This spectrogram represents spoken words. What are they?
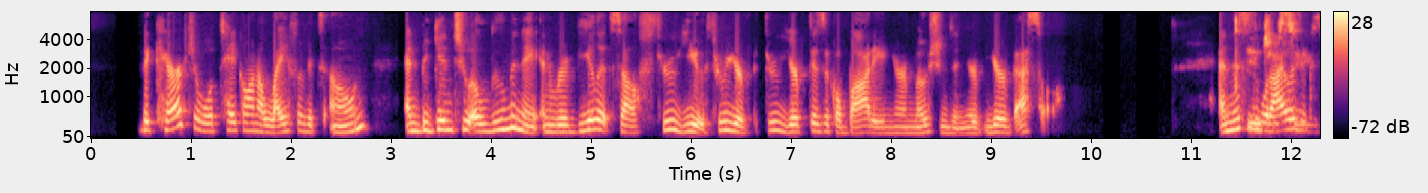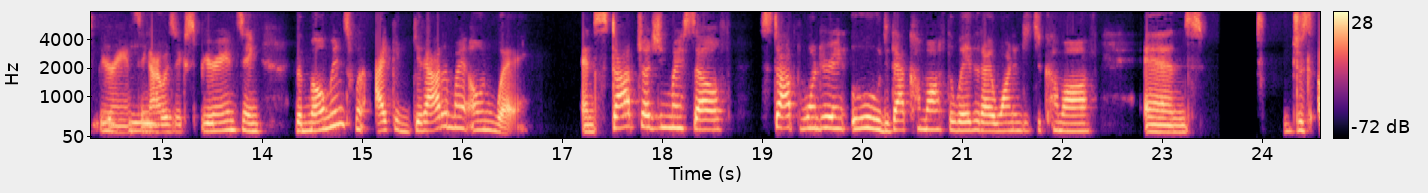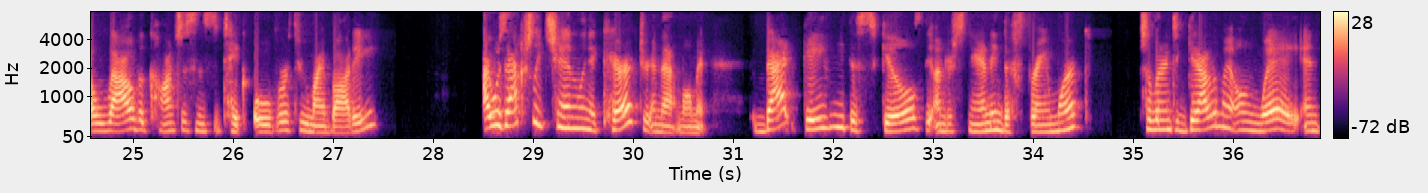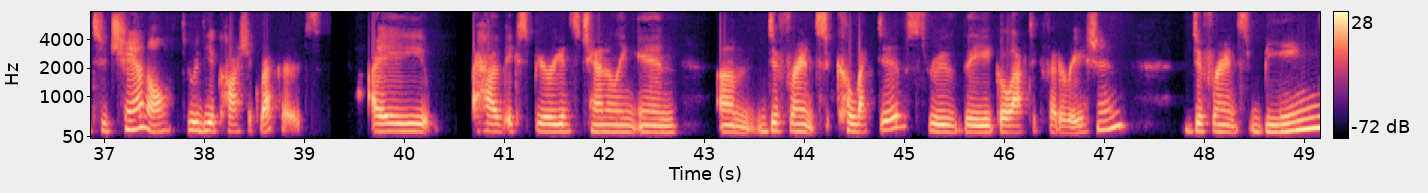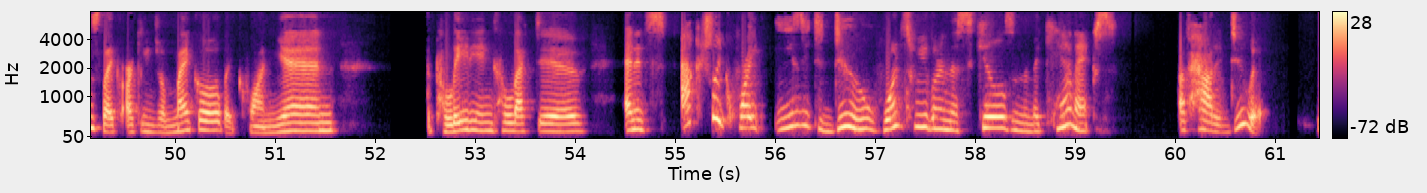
the character will take on a life of its own and begin to illuminate and reveal itself through you through your through your physical body and your emotions and your your vessel. And this is what i was experiencing. Mm-hmm. i was experiencing the moments when i could get out of my own way and stop judging myself stop wondering ooh did that come off the way that i wanted it to come off? and just allow the consciousness to take over through my body. I was actually channeling a character in that moment that gave me the skills, the understanding, the framework to learn to get out of my own way and to channel through the Akashic records. I have experienced channeling in um, different collectives through the Galactic Federation, different beings like Archangel Michael, like Kuan Yin, the Pleiadian Collective. And it's actually quite easy to do once we learn the skills and the mechanics of how to do it.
